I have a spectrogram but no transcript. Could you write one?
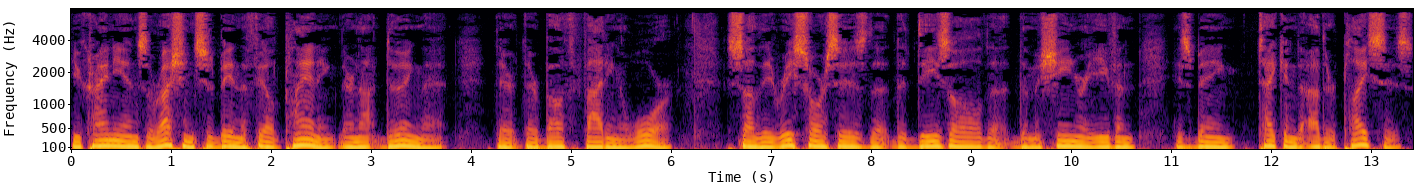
Ukrainians, the Russians should be in the field planning. They're not doing that. They're, they're both fighting a war. So the resources, the, the diesel, the, the machinery even is being taken to other places,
